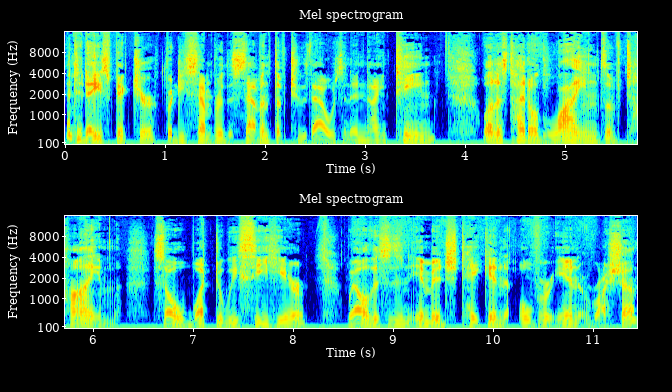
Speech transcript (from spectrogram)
And today's picture for December the 7th of 2019. Well, it is titled lines of time. So what do we see here? Well, this is an image taken over in Russia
